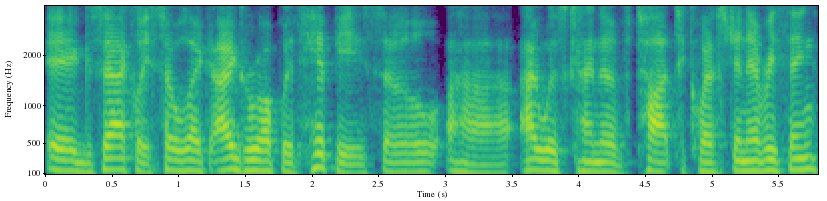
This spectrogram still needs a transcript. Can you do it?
Exactly. So, like, I grew up with hippies. So, uh, I was kind of taught to question everything.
